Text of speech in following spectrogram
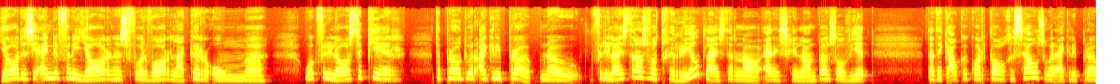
Ja, dis die einde van die jaar en is voorwaar lekker om uh, ook vir die laaste keer te praat oor AgriPro. Nou vir die luisteraars wat gereeld luister na RSG Landbou sal weet dat ek elke kwartaal gesels oor AgriPro,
